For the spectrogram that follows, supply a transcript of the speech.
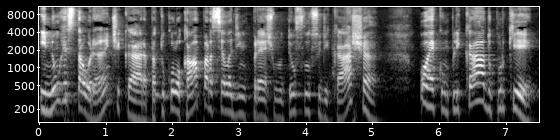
E num restaurante, cara, pra tu colocar uma parcela de empréstimo no teu fluxo de caixa, porra, é complicado. Por quê?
